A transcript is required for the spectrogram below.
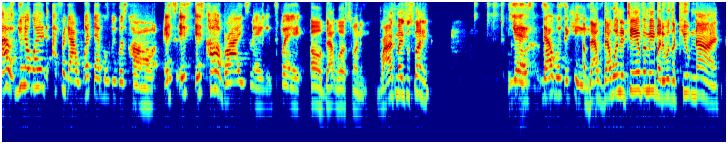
I, you know what? I forgot what that movie was called. It's it's it's called Bridesmaids, but Oh, that was funny. Bridesmaids was funny. yes, that was a key. Uh, That that wasn't a 10 for me, but it was a cute nine.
